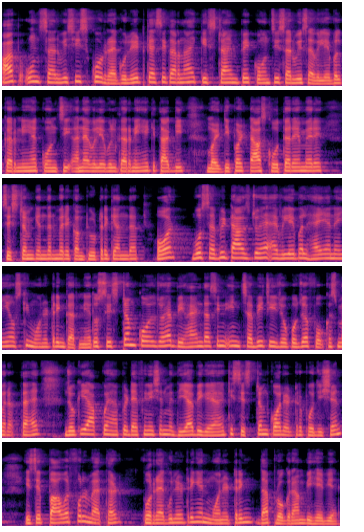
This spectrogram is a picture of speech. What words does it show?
आप उन सर्विसेज़ को रेगुलेट कैसे करना है? किस टाइम पे कौन सी सर्विस अवेलेबल करनी है, कौन सी अनअवेलेबल करनी है कि ताकि मल्टीपल टास्क होते रहे मेरे सिस्टम के अंदर, मेरे कंप्यूटर के अंदर? और वो सभी टास्क जो है अवेलेबल है या नहीं है, उसकी मॉनिटरिंग करनी है। तो सिस्टम कॉल जो है बिहाइंड द सीन इन सभी चीज़ों को जो है फोकस में रखता है, जो कि आपको यहाँ पे डेफिनेशन में दिया भी गया है कि system call interposition is a powerful method for regulating and monitoring the program behaviour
